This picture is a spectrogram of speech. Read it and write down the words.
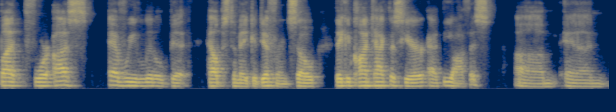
but for us, every little bit helps to make a difference. So they could contact us here at the office, um, and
